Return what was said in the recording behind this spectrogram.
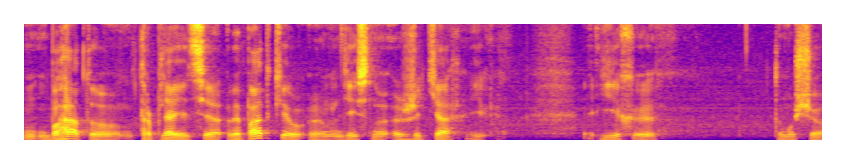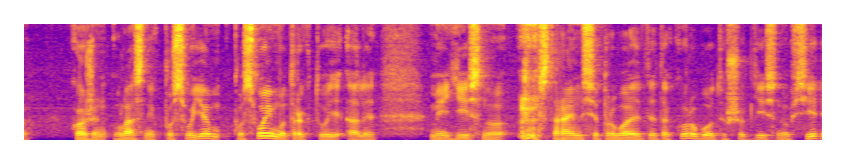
багато трапляється випадків е, дійсно життя їх- тому що кожен власник по-своєму, по-своєму трактує, але ми дійсно стараємося проводити таку роботу, щоб дійсно всі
